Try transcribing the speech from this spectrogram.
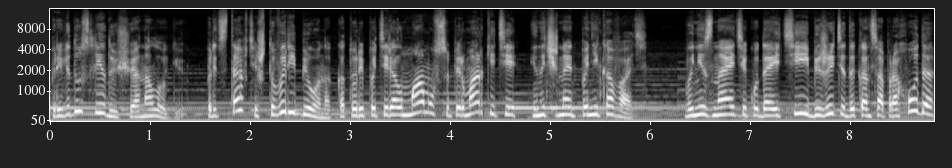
Приведу следующую аналогию. Представьте, что вы ребенок, который потерял маму в супермаркете и начинает паниковать. Вы не знаете, куда идти и бежите до конца прохода,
